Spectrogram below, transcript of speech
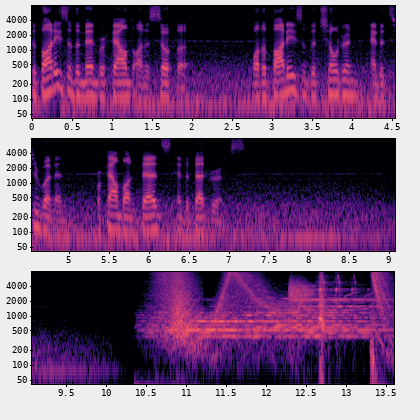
The bodies of the men were found on a sofa, while the bodies of the children and the two women were found on beds in the bedrooms. you.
